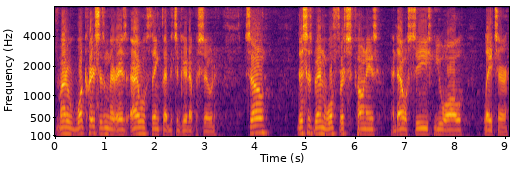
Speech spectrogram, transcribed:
no matter what criticism there is, I will think that it's a good episode. So, this has been Wolf vs. Ponies, and I will see you all later.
